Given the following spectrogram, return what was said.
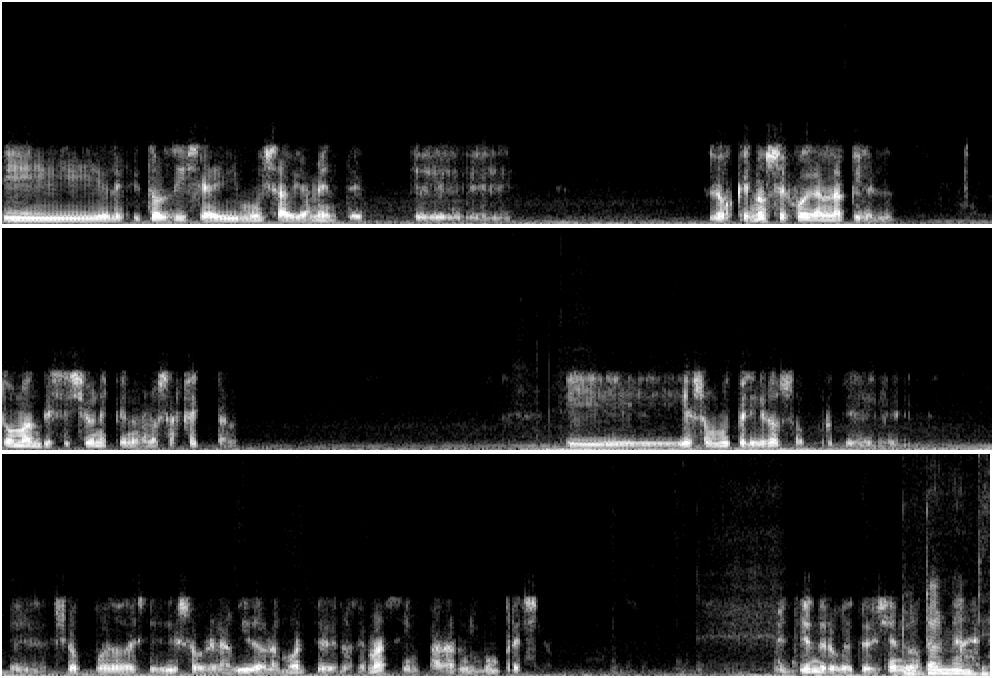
Y el escritor dice ahí muy sabiamente que los que no se juegan la piel toman decisiones que no nos afectan. Y eso es muy peligroso porque eh, yo puedo decidir sobre la vida o la muerte de los demás sin pagar ningún precio. ¿Me entiende lo que estoy diciendo? Totalmente,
